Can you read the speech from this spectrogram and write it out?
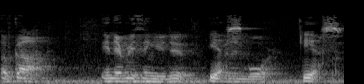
of God in everything you do, Yes. even in war. Yes.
